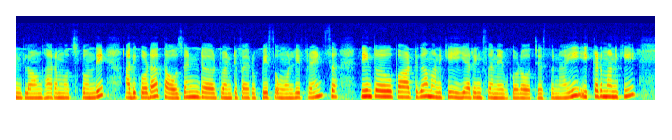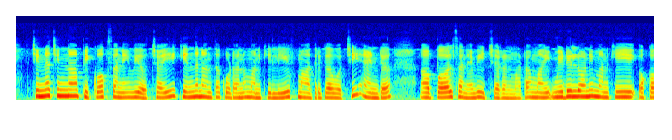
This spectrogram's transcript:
అండ్ లాంగ్ హారం వస్తుంది. అది కూడా thousand twenty five rupees only friends. దీంతో పాటుగా మనకి ఇయర్ రింగ్స్ అనేవి కూడా వచ్చేస్తున్నాయి. ఇక్కడ మనకి చిన్న చిన్న పికాక్స్ అనేవి వచ్చాయి. కిందనంతా కూడాను మనకి లీఫ్ మాదిరిగా వచ్చి అండ్ పర్ల్స్ అనేవి ఇచ్చారనమాట మిడిల్లోని మనకి ఒక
